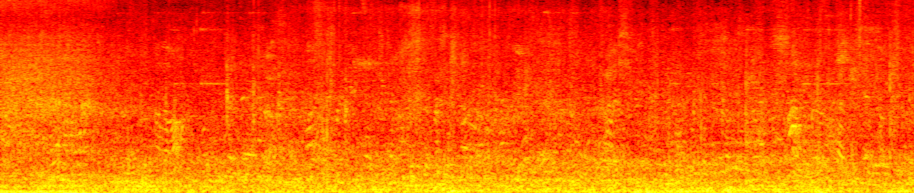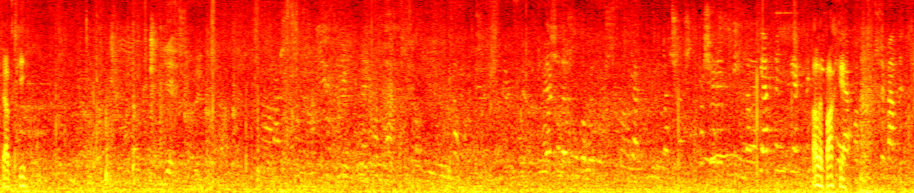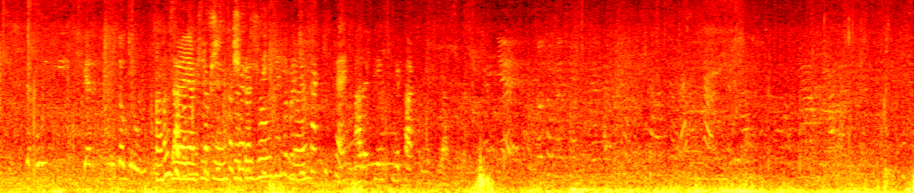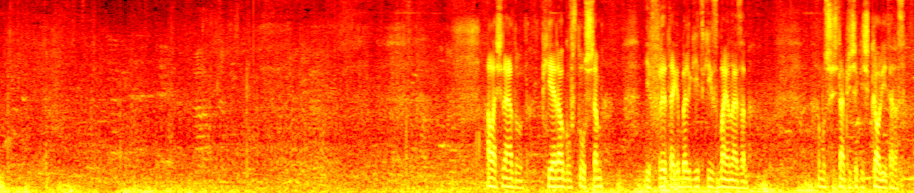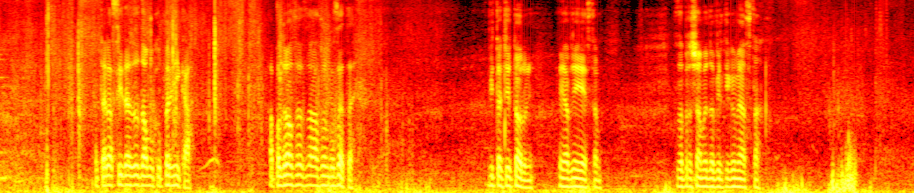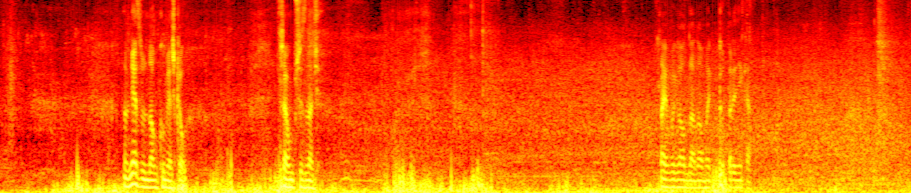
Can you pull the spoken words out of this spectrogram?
Kwiatki. Ale pachnie. Cebulki do gruntu. A to wszystko piękne się te rozwinie, to będzie żółte. taki ten, ale pięknie pachnie. Ale się najadłem pierogów z tłuszczem i frytek belgickich z majonezem. Muszę się napić jakiejś coli teraz. A teraz idę do domu Kopernika. A po drodze znalazłem gazetę. Witajcie Toruń. Ja w niej jestem. Zapraszamy do wielkiego miasta. No w niezłym domku mieszkał. Trzeba mu przyznać. Tak wygląda domek Kopernika.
